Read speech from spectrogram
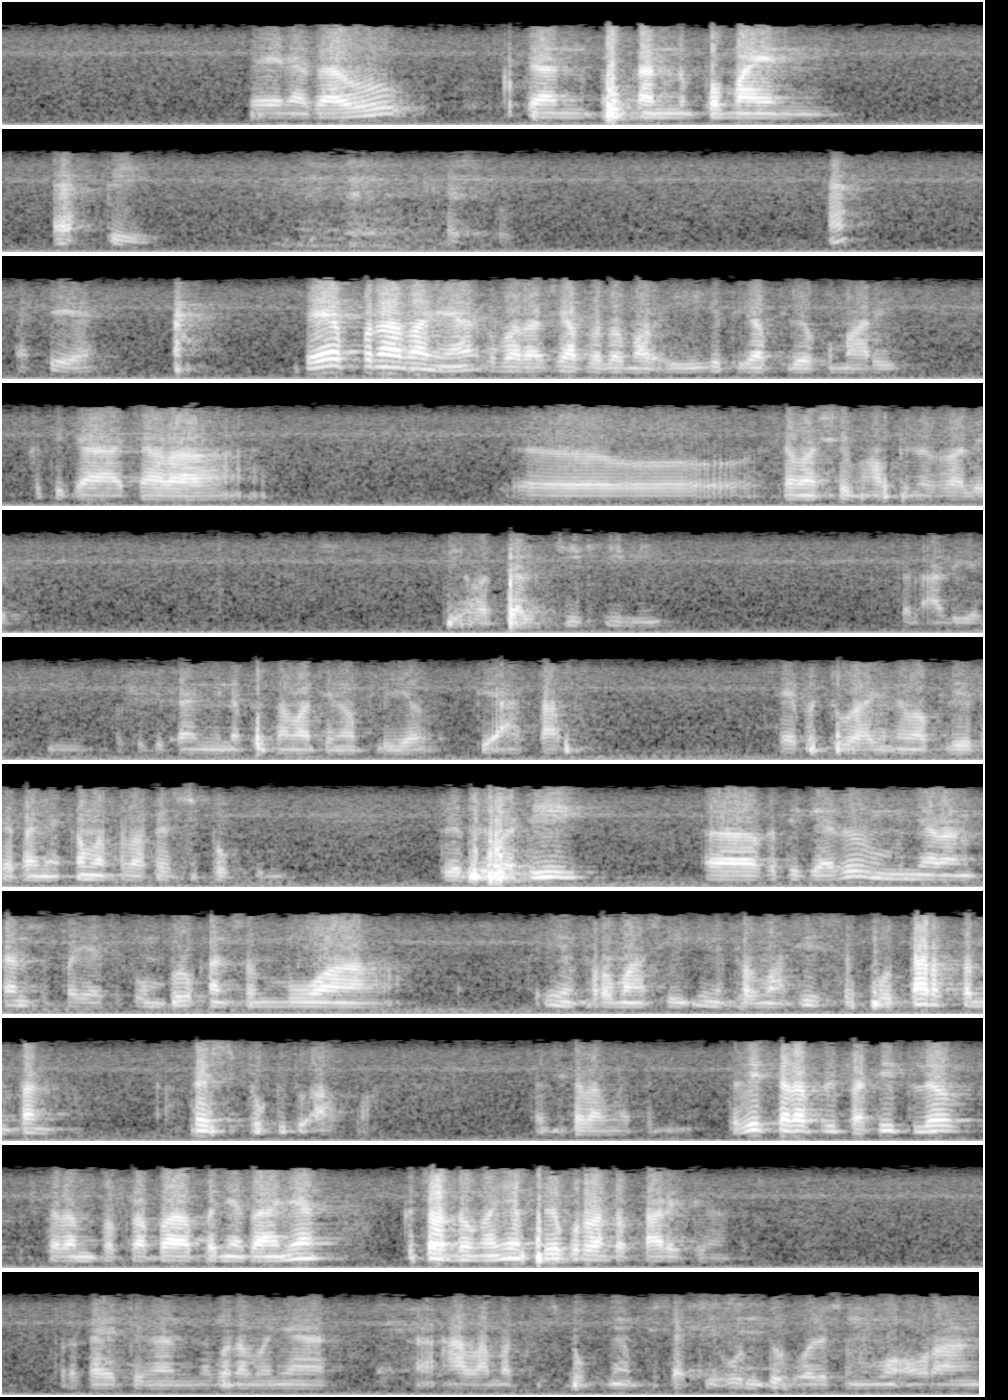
Saya nggak tahu dan bukan pemain FB. Hah? Ya? Saya pernah tanya kepada siapa Mar'i ketika beliau kemari, ketika acara uh, sama Syekh Muhammad bin Khalid di Hotel Cikini, Hotel Alia Cikini. Waktu kita nginep bersama dengan beliau di atas. Saya berdua sama beliau, saya tanyakan masalah Facebook ini. Beliau pribadi uh, ketika itu menyarankan supaya dikumpulkan semua informasi-informasi seputar tentang Facebook itu apa dan segala macamnya. Tapi secara pribadi beliau dalam beberapa pernyataannya kecondongannya beliau kurang tertarik dengan terkait dengan apa namanya alamat Facebook yang bisa diunduh oleh semua orang.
